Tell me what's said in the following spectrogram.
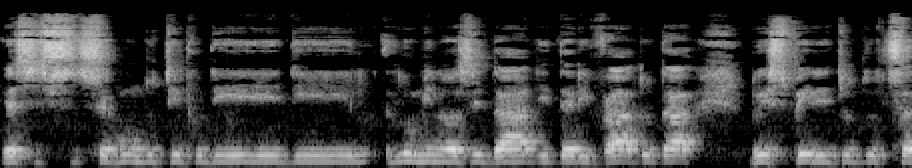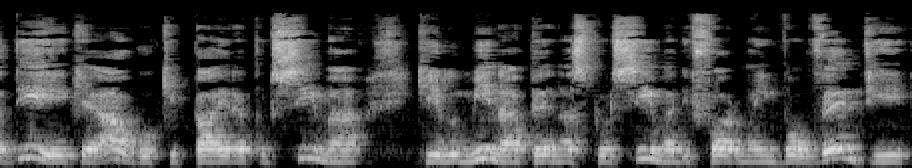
esse segundo tipo de, de, luminosidade derivado da, do espírito do tzadik, é algo que paira por cima, que ilumina apenas por cima, de forma envolvente,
